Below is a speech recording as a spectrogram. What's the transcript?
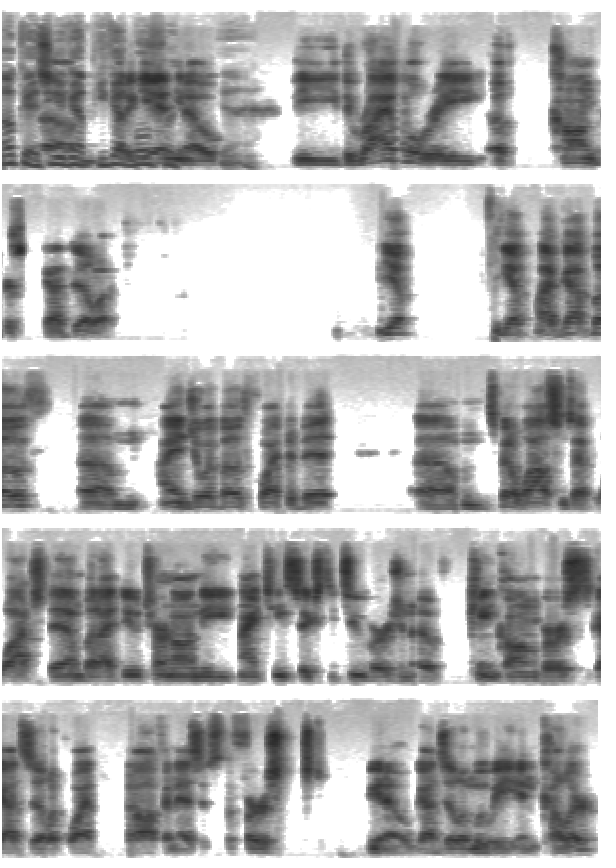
Okay, so you got um, you got but both. Again, for, you know, yeah. the the rivalry of Kong versus Godzilla. Yep, Yep, I've got both. Um, I enjoy both quite a bit. Um, it's been a while since I've watched them, but I do turn on the 1962 version of King Kong versus Godzilla quite often, as it's the first, you know, Godzilla movie in color.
